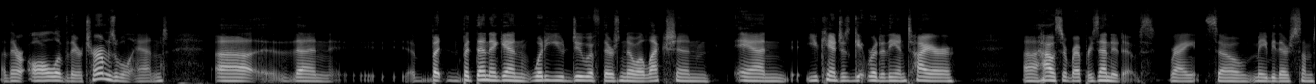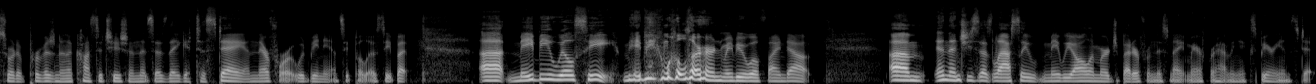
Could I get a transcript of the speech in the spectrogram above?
their all of their terms will end. Uh, then, but but then again, what do you do if there's no election and you can't just get rid of the entire uh, House of Representatives, right? So maybe there's some sort of provision in the Constitution that says they get to stay, and therefore it would be Nancy Pelosi. But uh, maybe we'll see. Maybe we'll learn. Maybe we'll find out. Um, and then she says, lastly, may we all emerge better from this nightmare for having experienced it.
